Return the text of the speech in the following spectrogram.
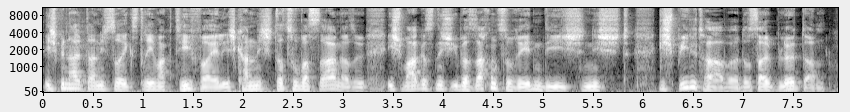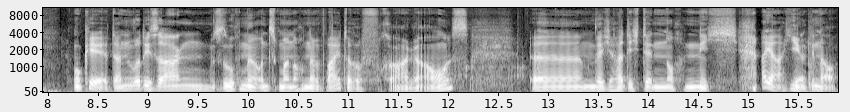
ich bin halt da nicht so extrem aktiv, weil ich kann nicht dazu was sagen. Also ich mag es nicht, über Sachen zu reden, die ich nicht gespielt habe. Das ist halt blöd dann. Okay, dann würde ich sagen, suchen wir uns mal noch eine weitere Frage aus. Ähm, welche hatte ich denn noch nicht? Ah ja, hier, genau.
